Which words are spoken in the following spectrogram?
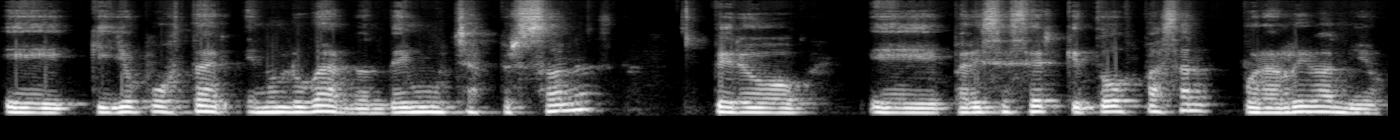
eh, que yo puedo estar en un lugar donde hay muchas personas, pero eh, parece ser que todos pasan por arriba mío.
